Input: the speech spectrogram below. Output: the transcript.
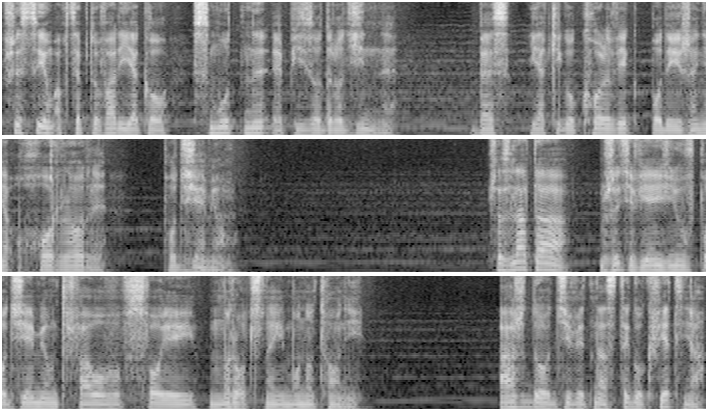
Wszyscy ją akceptowali jako smutny epizod rodzinny, bez jakiegokolwiek podejrzenia o horrory pod ziemią. Przez lata życie więźniów pod ziemią trwało w swojej mrocznej monotonii. Aż do 19 kwietnia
